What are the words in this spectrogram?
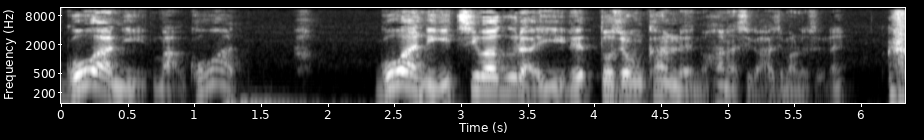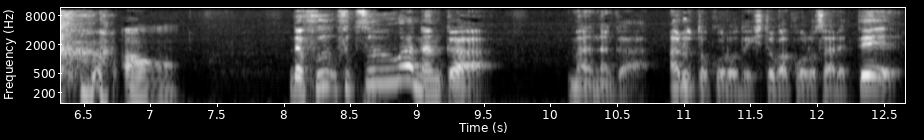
5話にまあ5話5話に1話ぐらいレッド・ジョン関連の話が始まるんですよね。あうん。でふ普通はなんか、まあなんかあるところで人が殺されて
